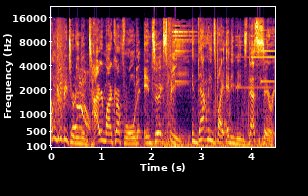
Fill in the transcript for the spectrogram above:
I'm gonna be turning the entire Minecraft world into XP. And that means by any means necessary.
